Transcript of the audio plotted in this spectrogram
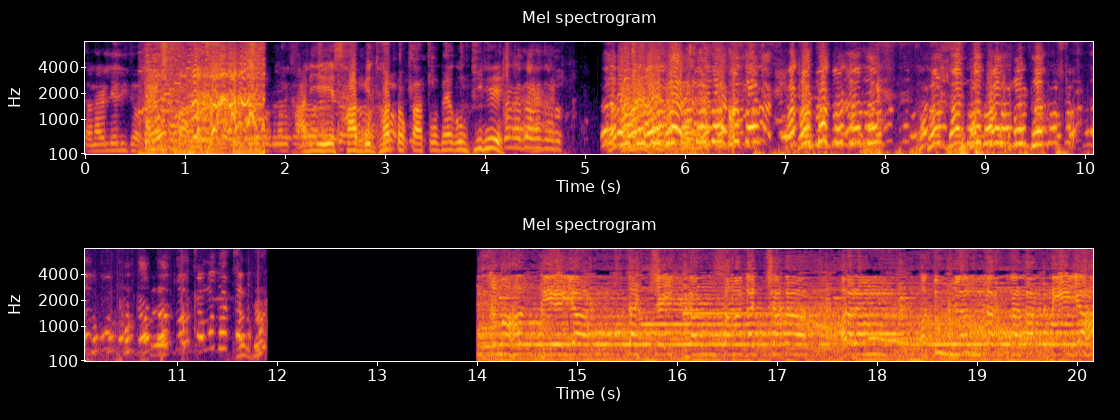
চাঁদা লিয়ে নিতে আরে এ সাপ বেধা টকা তো বেগম কি রে महद्येय तच्चैत्रम् समगच्छत परम् अतुलम् दग्नतत्तेजः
